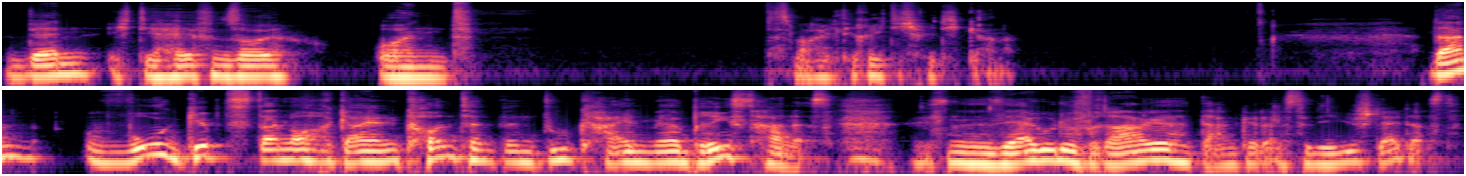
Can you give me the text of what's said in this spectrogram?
wenn ich dir helfen soll. Und das mache ich richtig, richtig gerne. Dann, wo gibt's dann noch geilen Content, wenn du keinen mehr bringst, Hannes? Das ist eine sehr gute Frage. Danke, dass du die gestellt hast.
